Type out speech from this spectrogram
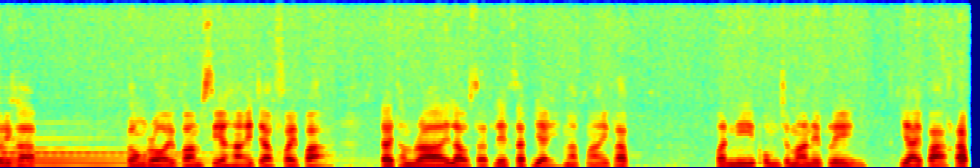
สวัสดีครับ ร่องรอยความเสียหายจากไฟป่า ได้ทำร้ายเหล่าสัตว์เล็กสัตว์ใหญ่มากมายครับ วันนี้ผมจะมาในเพลงย้ายป่าครับ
